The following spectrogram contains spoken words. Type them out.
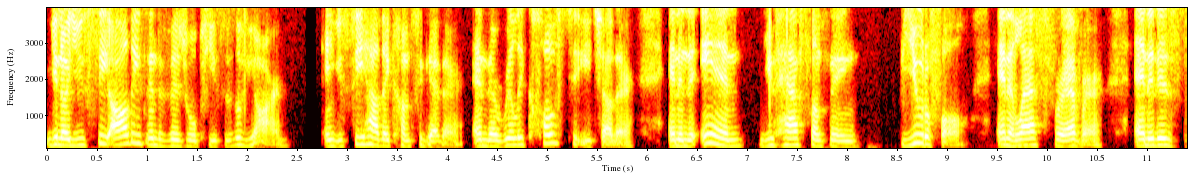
you know, you see all these individual pieces of yarn and you see how they come together and they're really close to each other. And in the end, you have something beautiful and it lasts forever. And it is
